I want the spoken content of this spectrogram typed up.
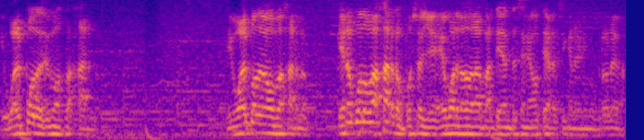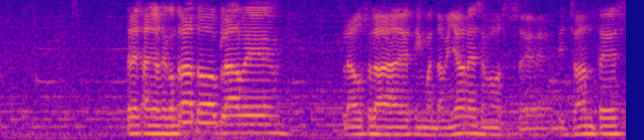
Igual podemos bajarlo. Igual podemos bajarlo. ¿Que no puedo bajarlo? Pues oye, he guardado la partida antes de negociar, así que no hay ningún problema. Tres años de contrato, clave, cláusula de 50 millones, hemos eh, dicho antes.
